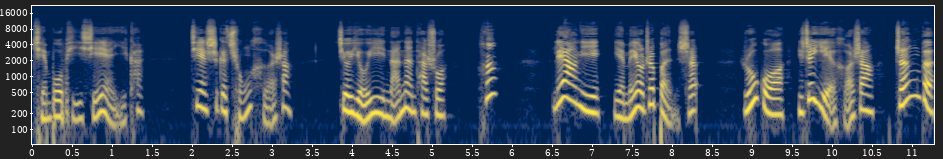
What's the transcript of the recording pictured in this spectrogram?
钱剥皮斜眼一看，见是个穷和尚，就有意难难他说：“哼，谅你也没有这本事。如果你这野和尚真的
